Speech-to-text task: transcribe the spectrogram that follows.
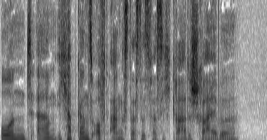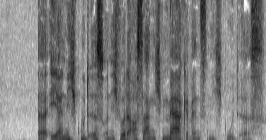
Und ähm, ich habe ganz oft Angst, dass das, was ich gerade schreibe, äh, eher nicht gut ist. Und ich würde auch sagen, ich merke, wenn es nicht gut ist.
